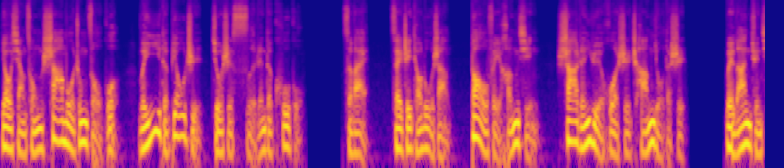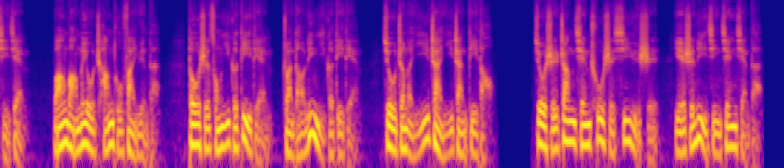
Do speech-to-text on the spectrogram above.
要想从沙漠中走过，唯一的标志就是死人的枯骨。此外，在这条路上，盗匪横行，杀人越货是常有的事。为了安全起见，往往没有长途贩运的，都是从一个地点转到另一个地点，就这么一站一站地道。就是张骞出使西域时，也是历尽艰险的，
